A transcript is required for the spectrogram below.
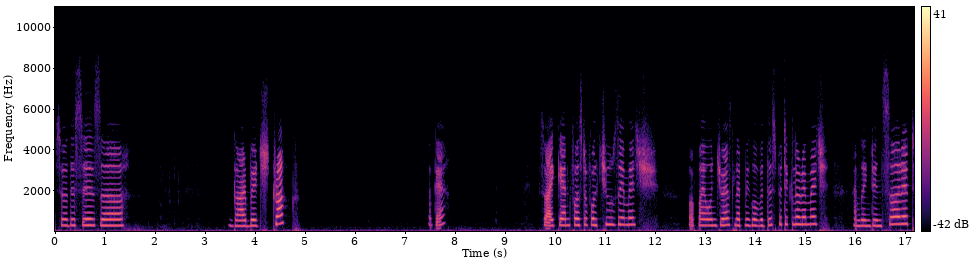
So this is a garbage truck. Okay so I can first of all choose the image of my own choice let me go with this particular image. I'm going to insert it.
